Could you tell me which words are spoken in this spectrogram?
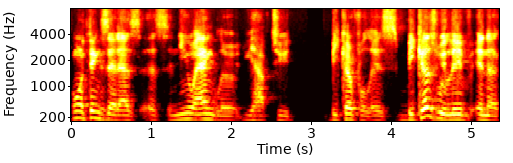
one of the things that as as a new angler you have to be careful is because we live in a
